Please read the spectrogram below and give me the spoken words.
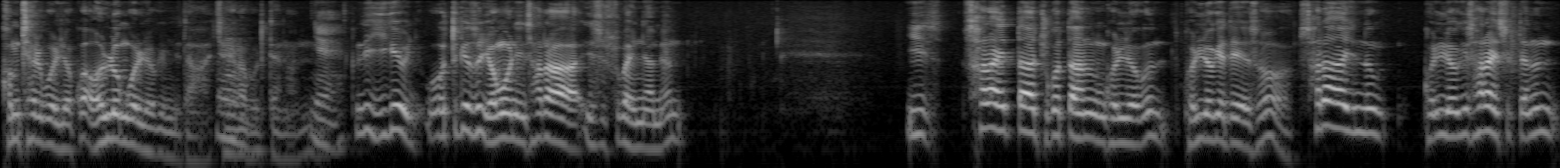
검찰 권력과 언론 권력입니다. 제가 음. 볼 때는. 예. 근데 이게 어떻게 해서 영원히 살아 있을 수가 있냐면 이 살아있다 죽었다 하는 권력은 권력에 대해서 살아있는 권력이 살아있을 때는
